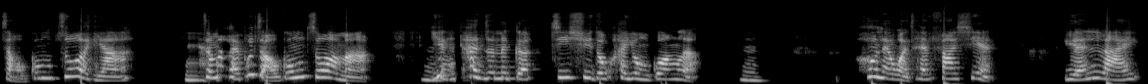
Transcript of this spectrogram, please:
找工作呀，怎么还不找工作嘛？嗯、眼看着那个积蓄都快用光了。嗯，后来我才发现，原来，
